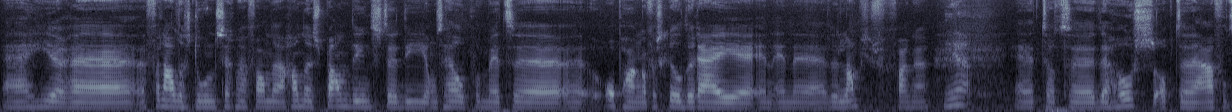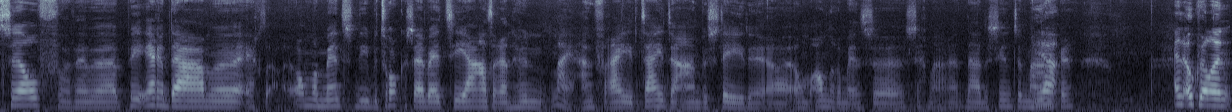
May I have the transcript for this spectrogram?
eh, hier eh, van alles doen. Zeg maar van de hand- en spandiensten die ons helpen met eh, ophangen van schilderijen en, en de lampjes vervangen. Ja. Tot de hosts op de avond zelf. We hebben PR-dame, echt allemaal mensen die betrokken zijn bij het theater en hun, nou ja, hun vrije tijd daaraan besteden om andere mensen zeg maar, naar de zin te maken. En ook wel een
